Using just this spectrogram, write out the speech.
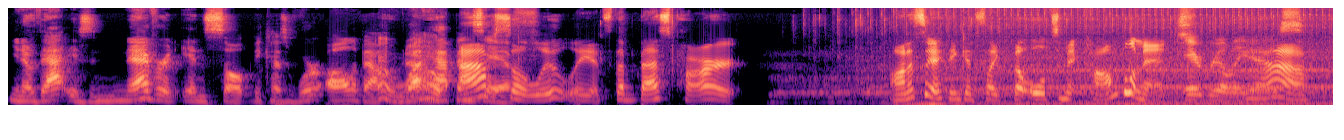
You know, that is never an insult because we're all about Oh, what no. happens if. Absolutely. It's the best part. Honestly, I think it's like the ultimate compliment. It really is. yeah.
